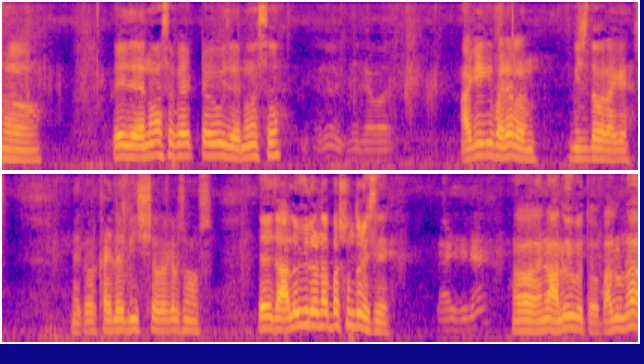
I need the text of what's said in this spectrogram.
হ্যাঁ। এই যে আছে কয়েকটা ওই যে আছে। আগে কি পারালেন বীজ দেওয়ার আগে? নাই তোর খাইলে বীজ সকাল খেলে সমস্যা। এই যে আলু গিলো না আবার সুন্দর হয়েছে হ্যাঁ এনে আলু হইব তো বালু না?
